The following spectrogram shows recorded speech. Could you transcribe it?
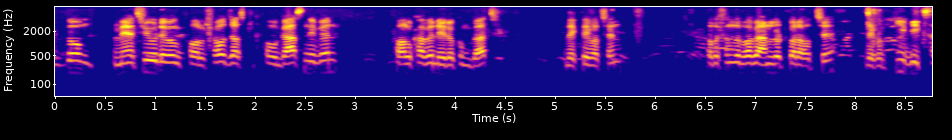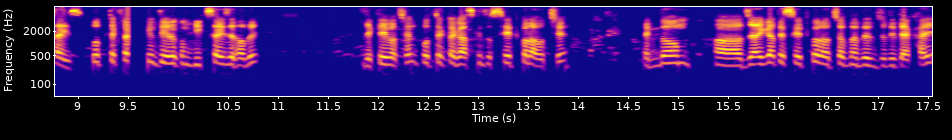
একদম ম্যাচিউর্ড এবং ফল সহ জাস্ট গাছ নেবেন, ফল খাবেন এরকম গাছ। দেখতে পাচ্ছেন, কত সুন্দরভাবে আনলোড করা হচ্ছে। দেখুন, কি বিগ সাইজ প্রত্যেকটা কিন্তু এরকম বিগ সাইজের হবে। দেখতেই পাচ্ছেন, প্রত্যেকটা গাছ কিন্তু সেট করা হচ্ছে। একদম জায়গাতে সেট করা হচ্ছে আপনাদের যদি দেখাই।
